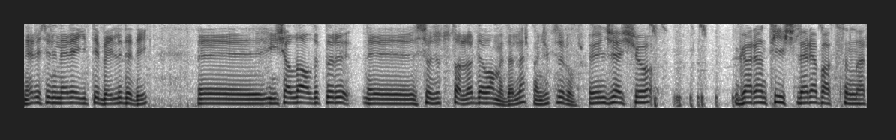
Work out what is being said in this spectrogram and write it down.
neresinin nereye gittiği belli de değil. Ee, inşallah aldıkları e, sözü tutarlar, devam ederler. Bence güzel olur. Önce şu garanti işlere baksınlar.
